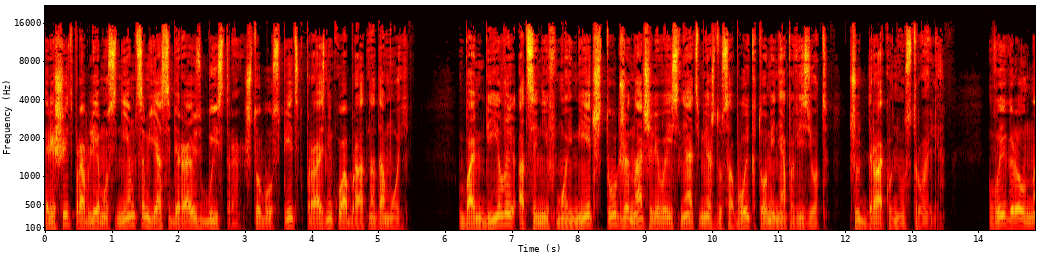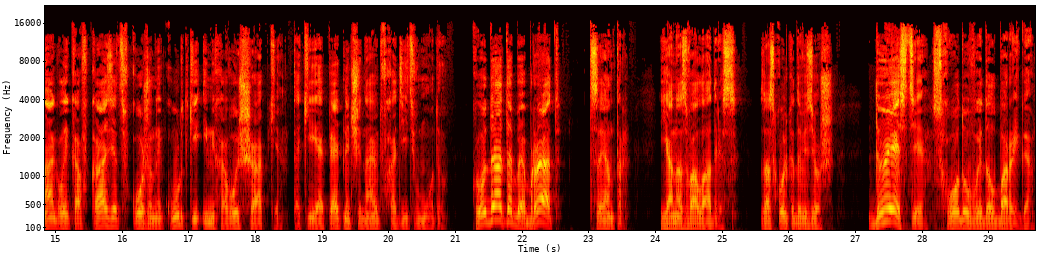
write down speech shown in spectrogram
решить проблему с немцем я собираюсь быстро, чтобы успеть к празднику обратно домой. Бомбилы, оценив мой меч, тут же начали выяснять между собой, кто меня повезет. Чуть драку не устроили выиграл наглый кавказец в кожаной куртке и меховой шапке. Такие опять начинают входить в моду. «Куда тебе, брат?» «Центр». Я назвал адрес. «За сколько довезешь?» «Двести!» — сходу выдал барыга.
